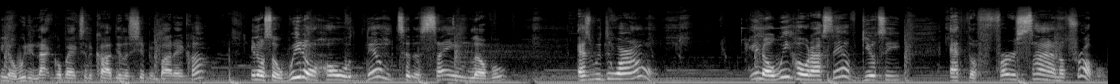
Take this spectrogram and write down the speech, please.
You know, we did not go back to the car dealership and buy that car. You know, so we don't hold them to the same level as we do our own. You know, we hold ourselves guilty at the first sign of trouble.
